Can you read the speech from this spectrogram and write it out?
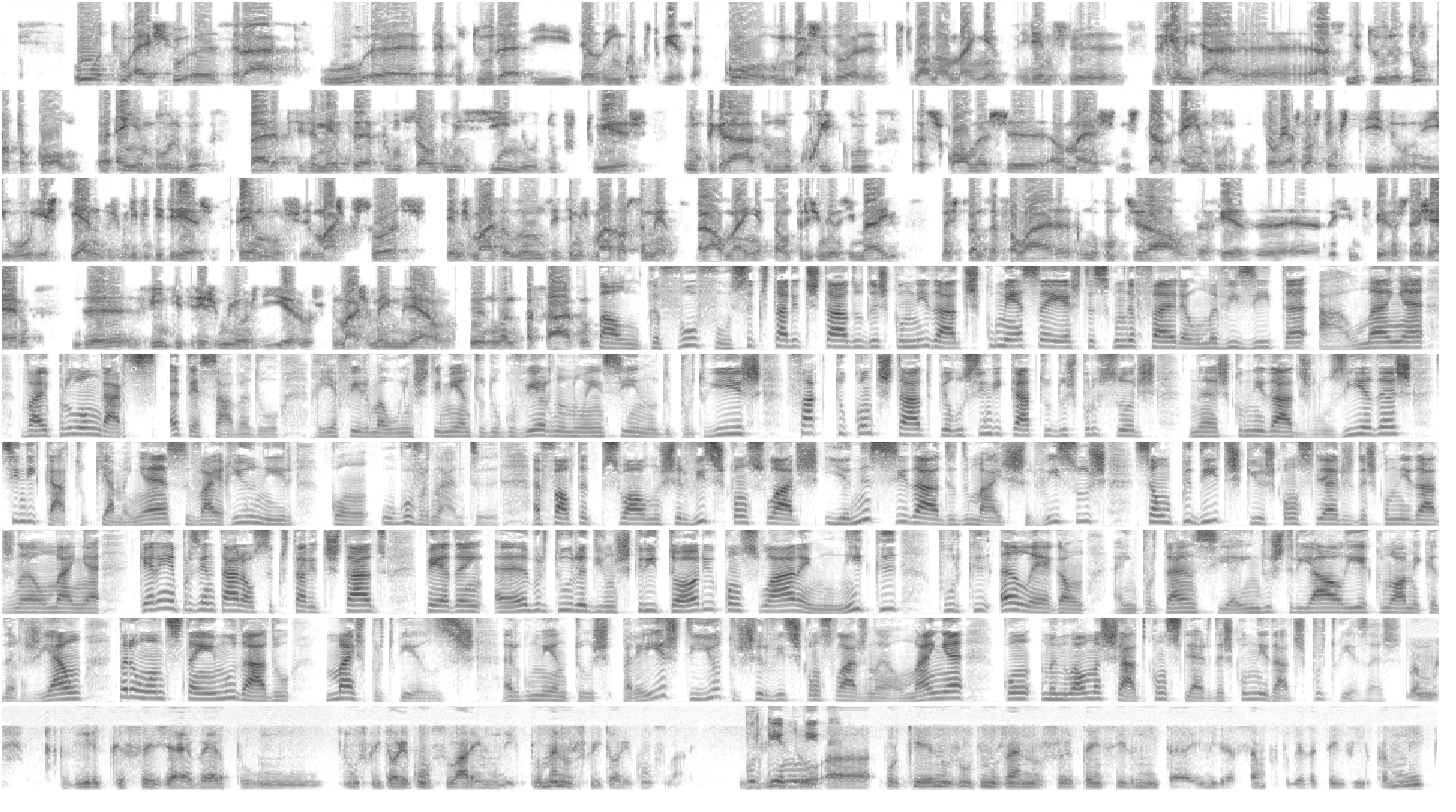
O outro eixo uh, será o uh, da cultura e da língua portuguesa. Com o embaixador de Portugal na Alemanha, iremos uh, realizar uh, a assinatura de um protocolo em Hamburgo para precisamente a promoção do ensino do português integrado no currículo das escolas alemãs, neste caso em Hamburgo. Aliás, nós temos tido, e este ano, 2023, temos mais professores, temos mais alunos e temos mais orçamento. Para a Alemanha são 3 milhões e meio, mas estamos a falar, no cômputo geral da rede eh, do ensino português no estrangeiro, de 23 milhões de euros, mais meio milhão que no ano passado. Paulo Cafofo, secretário de Estado das Comunidades, começa esta segunda-feira uma visita à Alemanha, vai prolongar-se até sábado. Reafirma o investimento do governo no ensino de português, facto contestado pelo Sindicato dos Professores nas Comunidades Lusíadas, sindicato que amanhã se vai reunir com o governante. A falta de pessoal nos serviços consulares e a necessidade de mais serviços são pedidos que os conselheiros das comunidades na Alemanha querem apresentar ao secretário de Estado, pedem a abertura de um escritório consular em Munique, porque alegam a importância industrial e económica da região, para onde se têm mudado mais portugueses. Argumentos para este e outros serviços consulares na Alemanha, com Manuel Machado, conselheiro das comunidades portuguesas. Vamos pedir que seja aberto um, um escritório consular em Munique, pelo menos um escritório consular. Porquê Munique? A, porque nos últimos anos tem sido muita imigração portuguesa que tem vindo para Munique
